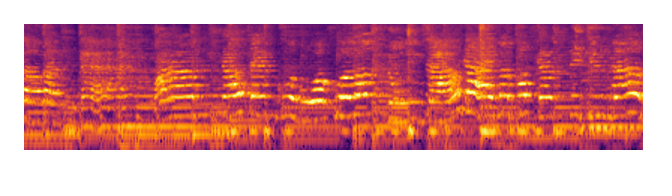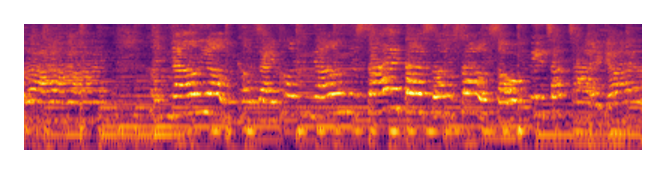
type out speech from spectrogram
ตะวันแดงความหงาเป็นขั้วบวกขั้วลบหนุ่มสาวได้มาพบกันในคืนหนาวรายคนหงาวย่อมเข้าใจคนเหงาเมื่อสายตาเศร้าเศร้าส่งไปทักทายกัน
